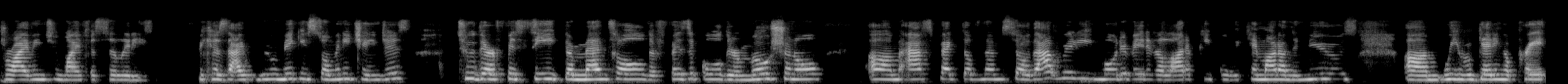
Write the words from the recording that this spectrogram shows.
driving to my facilities because I we were making so many changes to their physique, their mental, their physical, their emotional um, aspect of them. So that really motivated a lot of people. We came out on the news. Um, we were getting a praise,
